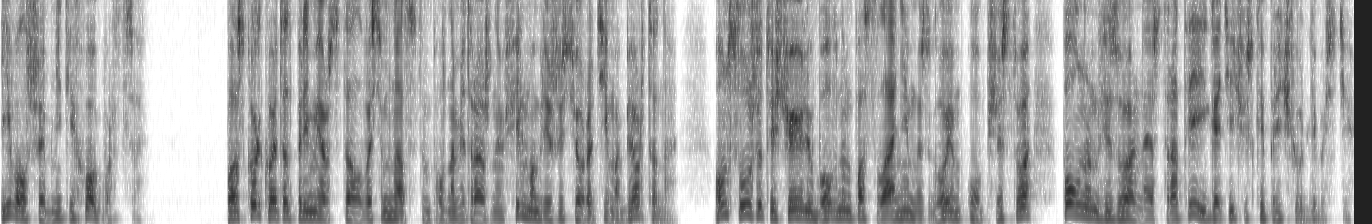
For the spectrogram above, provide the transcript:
и «Волшебники Хогвартса». Поскольку этот пример стал 18-м полнометражным фильмом режиссера Тима Бертона, он служит еще и любовным посланием изгоем общества, полным визуальной остроты и готической причудливости.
